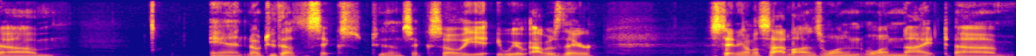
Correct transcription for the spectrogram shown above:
Um, and no, 2006, 2006. So we, we, I was there standing on the sidelines one, one night, um,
